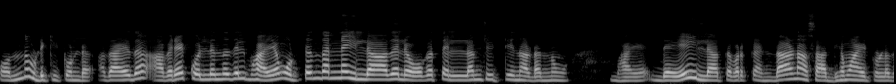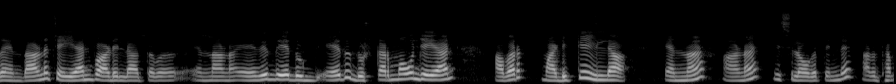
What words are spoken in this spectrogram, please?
കൊന്നൊടുക്കിക്കൊണ്ട് അതായത് അവരെ കൊല്ലുന്നതിൽ ഭയം ഒട്ടും തന്നെ ഇല്ലാതെ ലോകത്തെല്ലാം ചുറ്റി നടന്നു. ഭയ ദയയില്ലാത്തവർക്ക് എന്താണ് അസാധ്യമായിട്ടുള്ളത്? എന്താണ് ചെയ്യാൻ പാടില്ലാത്തത്? എന്നാണ് ഏത് ഏത് ദുഷ്കർമ്മവും ചെയ്യാൻ അവർ മടിക്കയില്ല എന്ന് ആണ് ഈ ശ്ലോകത്തിന്റെ അർത്ഥം.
